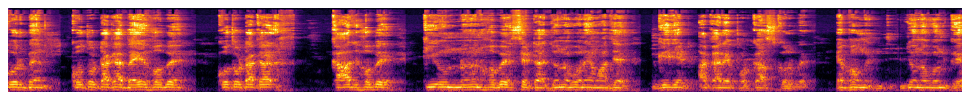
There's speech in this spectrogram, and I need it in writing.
করবেন, কত টাকা ব্যয় হবে, কত টাকা কাজ হবে, কি উন্নয়ন হবে সেটা জনগণের মাঝে গেজেট আকারে প্রকাশ করবে এবং জনগণকে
